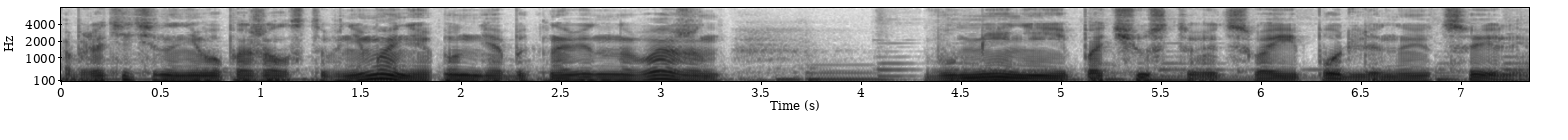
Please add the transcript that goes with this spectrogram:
Обратите на него, пожалуйста, внимание. Он необыкновенно важен в умении почувствовать свои подлинные цели.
